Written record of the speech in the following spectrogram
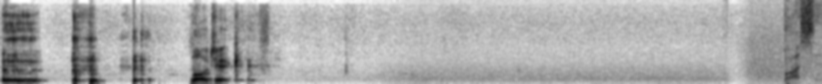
Logic. Bust it.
